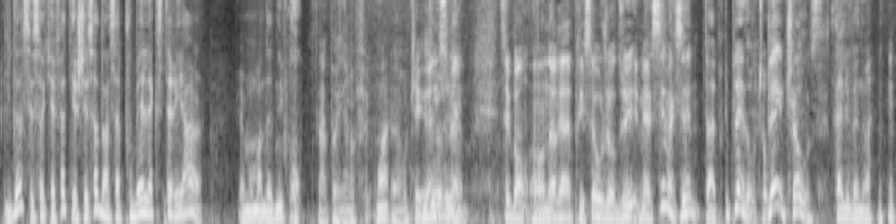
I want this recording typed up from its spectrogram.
Puis le gars, c'est ça qu'il a fait. Il a jeté ça dans sa poubelle extérieure. Puis à un moment donné, fou, Ça pas rien en feu. Ouais. Ah, OK, Deux une semaine. C'est bon, on aurait appris ça aujourd'hui. Merci, Maxime. t'as appris plein d'autres choses. Plein de choses. Salut Benoît.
